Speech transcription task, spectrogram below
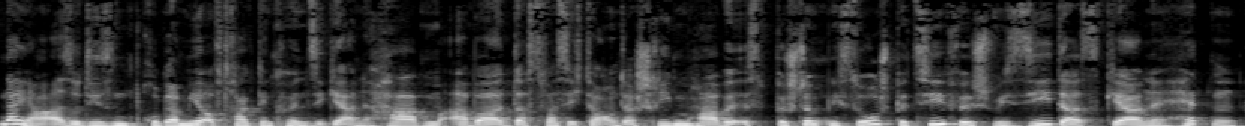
naja, also diesen Programmierauftrag, den können Sie gerne haben, aber das, was ich da unterschrieben habe, ist bestimmt nicht so spezifisch, wie Sie das gerne hätten.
